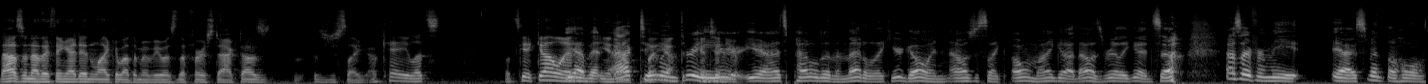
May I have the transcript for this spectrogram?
that was another thing I didn't like about the movie was the first act. I was was just like, okay, let's let's get going. yeah, but you know, Act two but yeah, and three, continue. you're, you're it's pedal to the metal. Like you're going. I was just like, oh my god, that was really good. So that's why for me, yeah, I spent the whole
